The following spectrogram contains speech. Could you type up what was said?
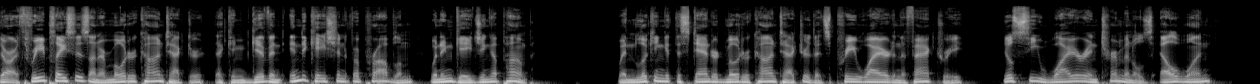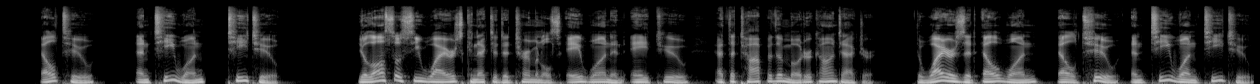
There are three places on our motor contactor that can give an indication of a problem when engaging a pump. When looking at the standard motor contactor that's pre-wired in the factory, you'll see wire in terminals L1, L2, and T1, T2. You'll also see wires connected to terminals A1 and A2 at the top of the motor contactor. The wires at L1, L2, and T1, T2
